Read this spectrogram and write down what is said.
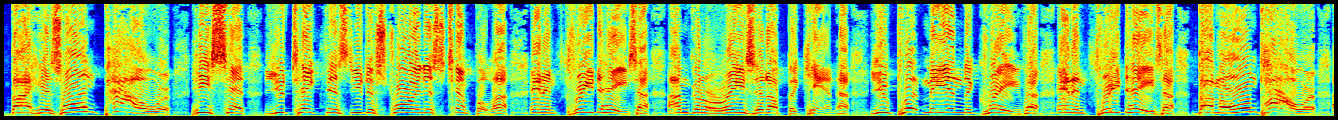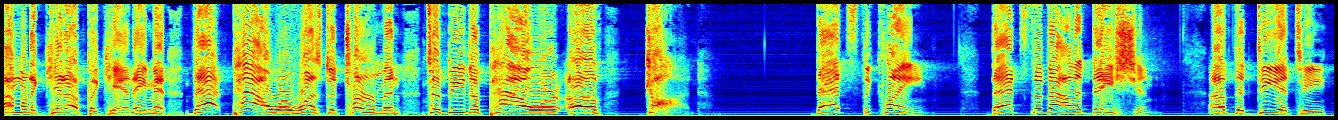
By his own power, he said, You take this, you destroy this temple, uh, and in three days, uh, I'm going to raise it up again. Uh, you put me in the grave, uh, and in three days, uh, by my own power, I'm going to get up again. Amen. That power was determined to be the power of God. That's the claim. That's the validation of the deity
